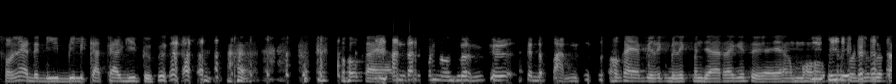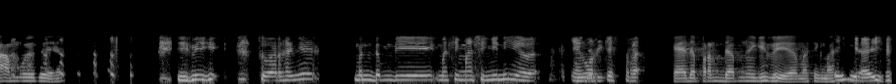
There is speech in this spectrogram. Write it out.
Soalnya ada di bilik kaca gitu. Oh kayak, Antar penonton ke ke depan. oh kayak bilik-bilik penjara gitu ya, yang mau Iya. berkunjung ke tamu itu ya. Ini suaranya mendem di masing-masing ini ya, Pak. Yang Jadi- orkestra. Kayak ada peredamnya gitu ya masing-masing. Iya, iya.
